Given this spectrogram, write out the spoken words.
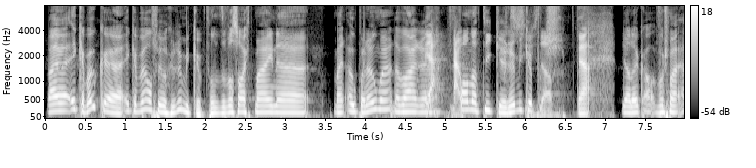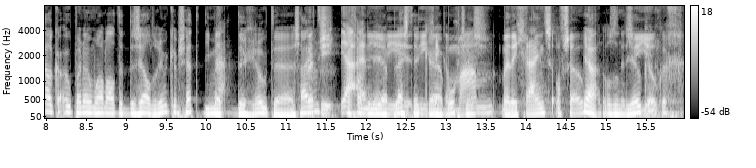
Maar eh, ik heb ook ik heb wel veel gerummy cup. Want het was echt mijn, mijn opa en oma. Dat waren Ja, nou, fanatieke dat. Ja. Die hadden ook, al- volgens mij elke opa en oma hadden altijd dezelfde rummy cup set. Die met Ja. de grote cijfers. Die, ja, van en, die, en eh, plastic die eh, gekke bochtjes. maan met een grijns of zo. Ja, dat was een joker. joker.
